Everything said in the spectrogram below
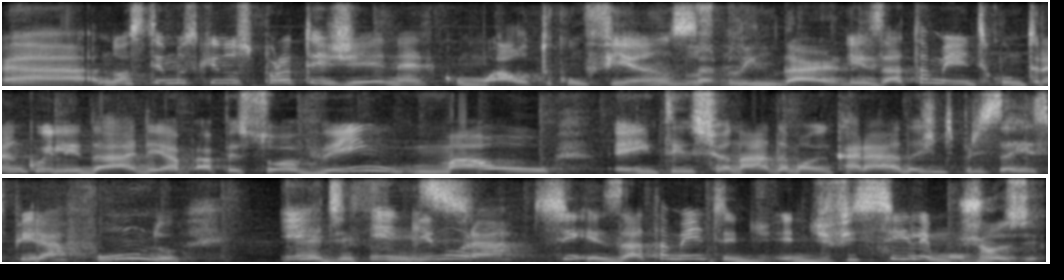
Uh, nós temos que nos proteger, né, com autoconfiança. Nos blindar, né? Exatamente, com tranquilidade. A, a pessoa vem mal é, intencionada, mal encarada, a gente precisa respirar fundo e é ignorar. Sim, exatamente, é dificílimo. Josi,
